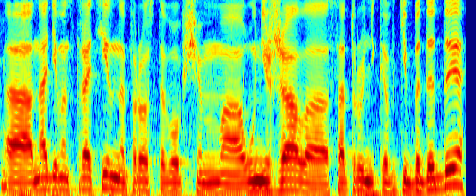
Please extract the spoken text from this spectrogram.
Она демонстративно просто, в общем, унижала сотрудников ГИБДД.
